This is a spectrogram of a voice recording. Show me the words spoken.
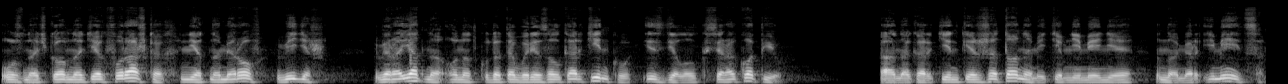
«У значков на тех фуражках нет номеров, видишь? Вероятно, он откуда-то вырезал картинку и сделал ксерокопию. А на картинке с жетонами, тем не менее, номер имеется».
